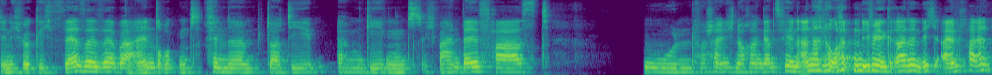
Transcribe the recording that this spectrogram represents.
den ich wirklich sehr, sehr, sehr beeindruckend finde. Dort die ähm, Gegend. Ich war in Belfast und wahrscheinlich noch an ganz vielen anderen Orten, die mir gerade nicht einfallen.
